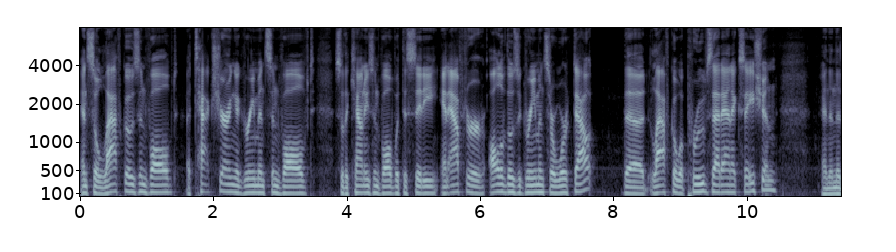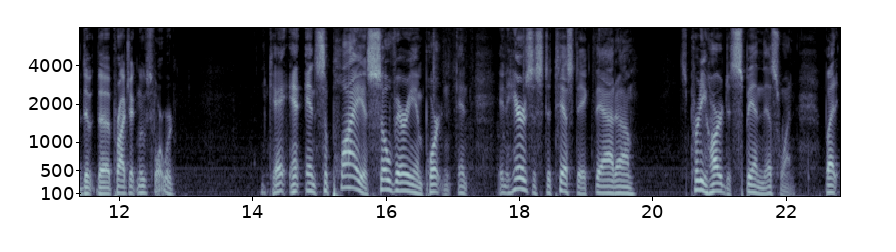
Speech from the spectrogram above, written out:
And so LAFCO's involved, a tax sharing agreement's involved, so the county's involved with the city. And after all of those agreements are worked out, the LAFCO approves that annexation, and then the, the project moves forward. Okay, and, and supply is so very important. And and here's a statistic that um, it's pretty hard to spin this one, but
